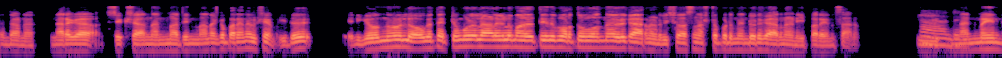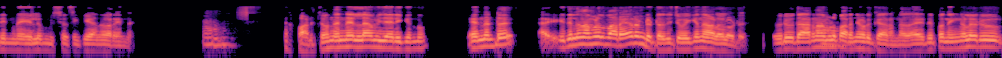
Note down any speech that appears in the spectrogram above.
എന്താണ് നരക ശിക്ഷ നന്മ തിന്മ എന്നൊക്കെ പറയുന്ന വിഷയം. ഇത് എനിക്ക് തോന്നുന്നു ലോകത്ത് ഏറ്റവും കൂടുതൽ ആളുകൾ മതത്തിൽ നിന്ന് പുറത്തു പോകുന്ന ഒരു കാരണമാണ്. വിശ്വാസം നഷ്ടപ്പെടുന്നതിന്റെ ഒരു കാരണമാണ് ഈ പറയുന്ന സാധനം. ഈ. നന്മയും തിന്മയിലും വിശ്വസിക്കുക എന്ന് പറയുന്നത്. പഠിച്ചോന്ന് പഠിച്ചോൻ തന്നെ എല്ലാം വിചാരിക്കുന്നു. എന്നിട്ട് ഇതിൽ നമ്മൾ പറയാറുണ്ട് കേട്ടോ ഇത് ചോദിക്കുന്ന ആളുകളോട്. ഒരു ഉദാഹരണം നമ്മൾ പറഞ്ഞു കൊടുക്കാറുണ്ട്. അതായത് ഇപ്പൊ നിങ്ങളൊരു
